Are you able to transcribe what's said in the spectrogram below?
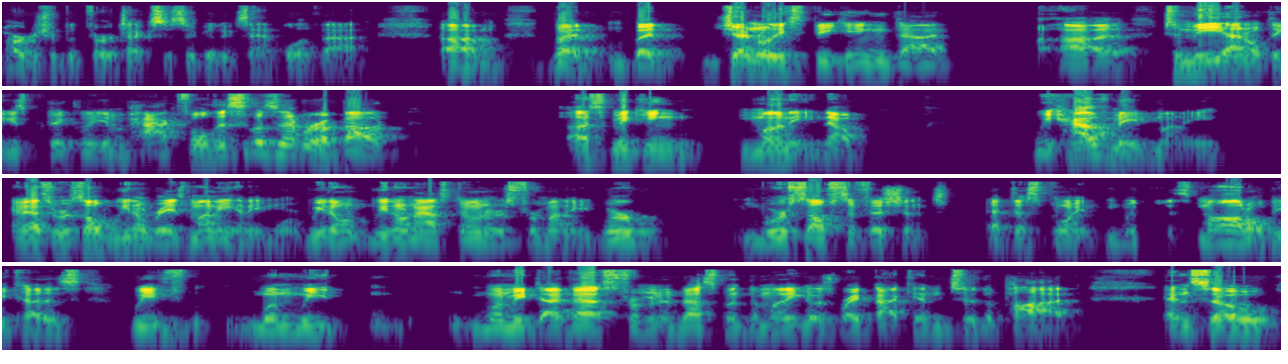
partnership with vertex is a good example of that um, but but generally speaking that uh, to me, I don't think it's particularly impactful. This was never about us making money. Now, we have made money, and as a result, we don't raise money anymore. We don't we don't ask donors for money. We're we're self-sufficient at this point with this model because we've when we when we divest from an investment, the money goes right back into the pot. And so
